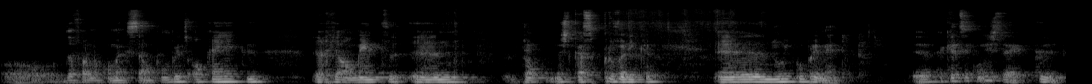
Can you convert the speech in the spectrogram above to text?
ou da forma como é que são cumpridos, ou quem é que realmente, eh, pronto, neste caso, prevarica eh, no incumprimento. O que quer dizer com isto é que,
